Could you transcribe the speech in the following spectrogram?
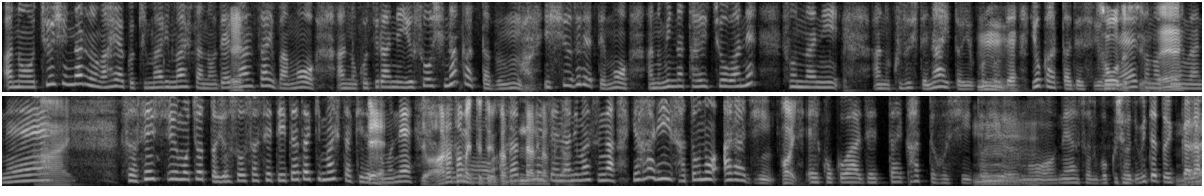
あの中止になるのが早く決まりましたので関西馬もあのこちらに輸送しなかった分、はい、一周ずれてもあのみんな体調はねそんなにあの崩してないということで、うん、よかったですよね、ね、その点はね。はいさあ先週もちょっと予想させていただきましたけれどもね、では改めてという形になりますが。改めてなりますがやはり里のアラジン、はい、えー、ここは絶対勝ってほしいというもうねその牧場で見た時から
